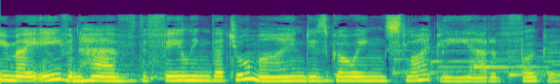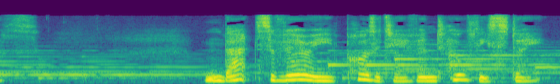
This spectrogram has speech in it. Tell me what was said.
You may even have the feeling that your mind is going slightly out of focus. That's a very positive and healthy state.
